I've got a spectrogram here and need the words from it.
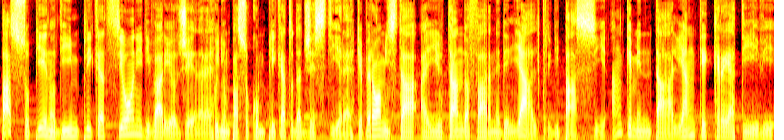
passo pieno di implicazioni di vario genere quindi un passo complicato da gestire, che però mi sta aiutando a farne degli altri di passi, anche mentali, anche creativi,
